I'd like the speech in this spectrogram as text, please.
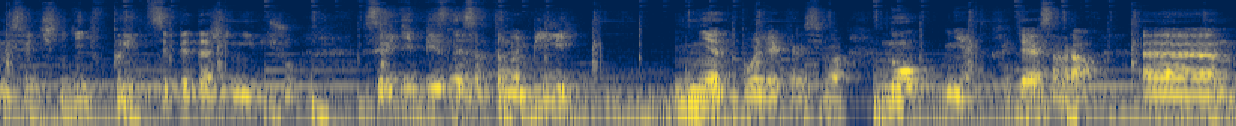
на сегодняшний день в принципе даже не вижу. Среди бизнес-автомобилей нет более красивого. Ну, нет, хотя я соврал. Эм,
